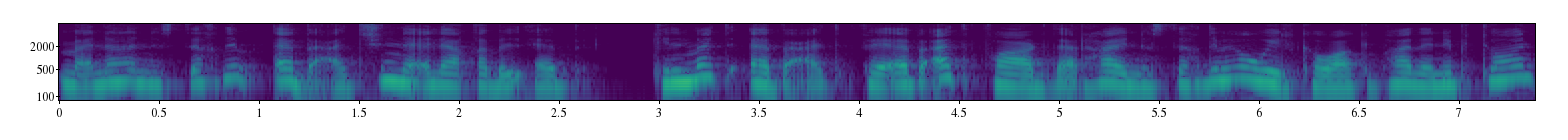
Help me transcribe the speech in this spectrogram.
معناها نستخدم أبعد. شنو علاقة بالأب؟ كلمة أبعد. فأبعد farther. هاي نستخدمها ويا الكواكب. هذا نبتون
